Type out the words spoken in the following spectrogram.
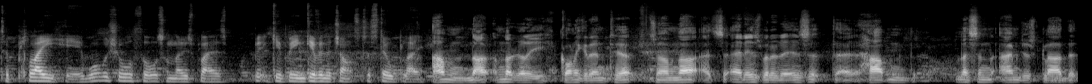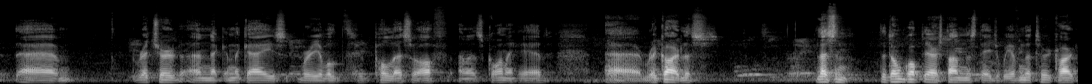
to play here. What was your thoughts on those players being given the chance to still play? I'm not. I'm not really going to get into it. So I'm not. It's, it is what it is. It, it happened. Listen, I'm just glad that um, Richard and Nick and the guys were able to pull this off, and it's gone ahead. Uh, regardless, listen. They don't go up there, stand on the stage, waving the tour card.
